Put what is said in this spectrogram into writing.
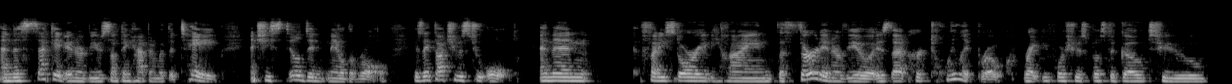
And the second interview, something happened with the tape, and she still didn't nail the role because they thought she was too old. And then funny story behind the third interview is that her toilet broke right before she was supposed to go to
